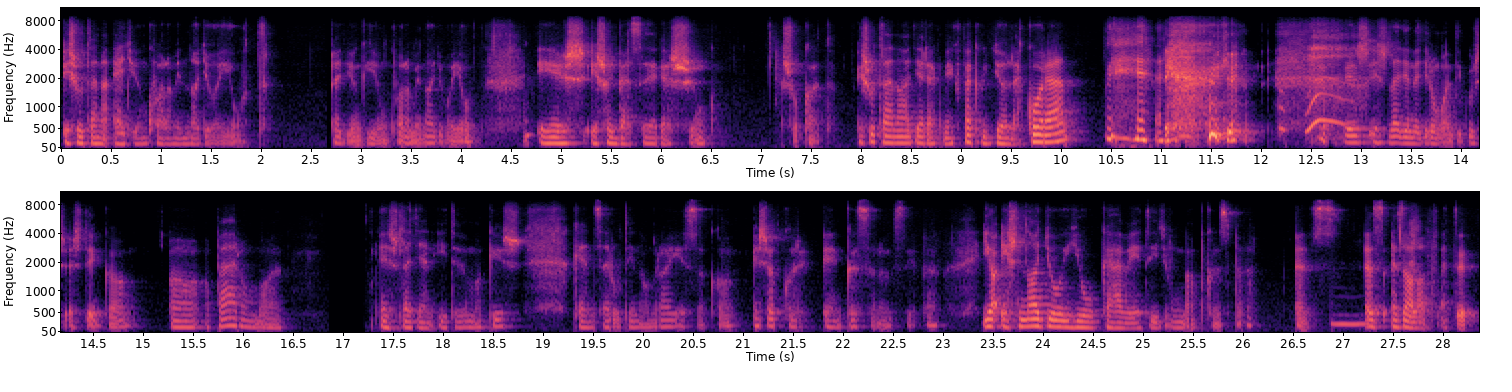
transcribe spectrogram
és utána együnk valami nagyon jót. Együnk, íjunk valami nagyon jót. És, és hogy beszélgessünk sokat. És utána a gyerek még feküdjön le korán, és, és legyen egy romantikus esténk a, a, a párommal, és legyen időm a kis kence rutinomra éjszaka. És akkor én köszönöm szépen. Ja, és nagyon jó kávét ígyunk napközben. Ez, mm. ez, ez alapvető.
